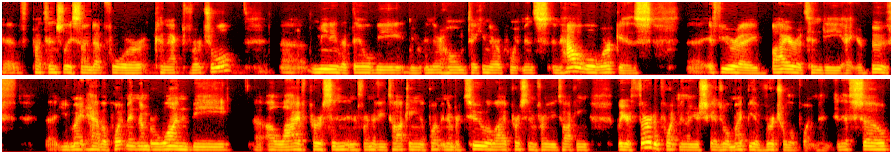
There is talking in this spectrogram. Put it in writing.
have potentially signed up for Connect Virtual, uh, meaning that they will be in their home taking their appointments. And how it will work is uh, if you're a buyer attendee at your booth, uh, you might have appointment number one be a live person in front of you talking, appointment number two, a live person in front of you talking, but your third appointment on your schedule might be a virtual appointment. And if so,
